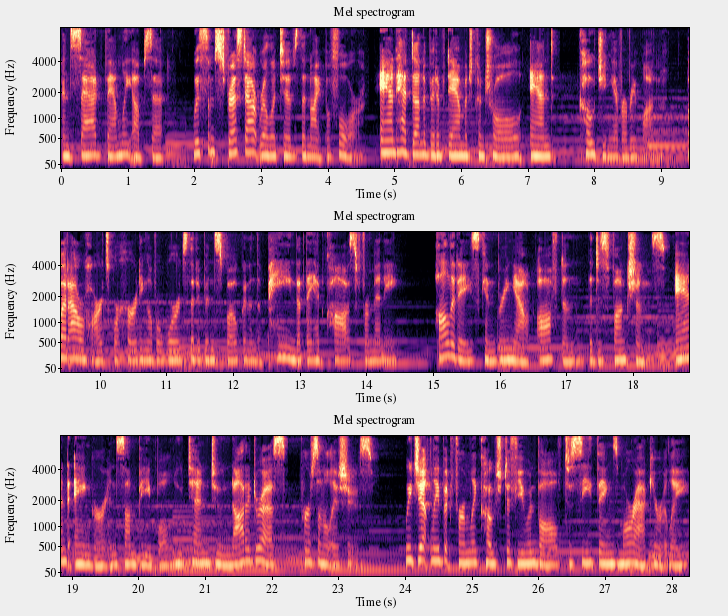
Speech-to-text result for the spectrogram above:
and sad family upset with some stressed out relatives the night before and had done a bit of damage control and coaching of everyone. But our hearts were hurting over words that had been spoken and the pain that they had caused for many. Holidays can bring out often the dysfunctions and anger in some people who tend to not address personal issues. We gently but firmly coached a few involved to see things more accurately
